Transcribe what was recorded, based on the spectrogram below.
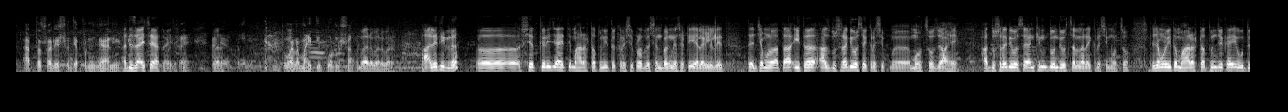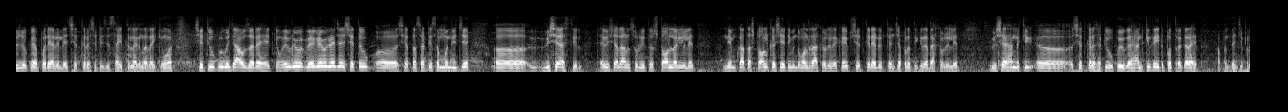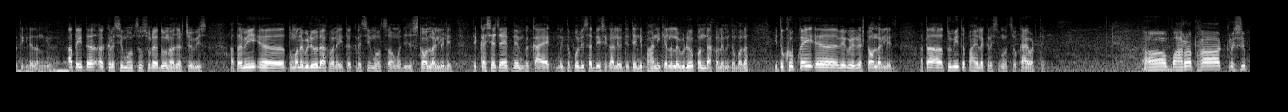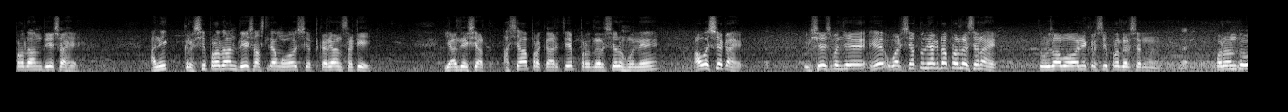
आत्ताच आले सध्या पण आणि आधी जायचं आहे आतमध्ये बरं. तुम्हाला माहिती पूर्ण सांग बरं बरं बरं. आले तिकडं अं, शेतकरी जे आहेत ते महाराष्ट्रातून इथं कृषी प्रदर्शन बघण्यासाठी यायला लागलेले आहेत. त्यांच्यामुळं आता इथं आज दुसरा दिवस आहे कृषी अं, महोत्सव जो आहे. हा दुसरा दिवस आहे आणखीन दोन दिवस चालणार आहे कृषी महोत्सव. त्याच्यामुळे इथं महाराष्ट्रातून जे काही उद्योजक व्यापारी आलेले आहेत शेतकऱ्यासाठी जे साहित्य लागणार आहे किंवा शेती उपयोगी जे अवजारे आहेत किंवा वेगळे वेगळे वेगळे जे शेती शेतासाठी संबंधित जे अं, विषय असतील त्या विषयाला अनुसरून इथं स्टॉल लागलेले आहेत. नेमकं आता स्टॉल कसे आहे ते मी तुम्हाला दाखवलेले आहे. काही शेतकरी आले आहेत त्यांच्या प्रतिक्रिया दाखवलेल्या आहेत. विषय हा नक्की शेतकऱ्यासाठी उपयोगी आहे. आणखीन काही इथं पत्रकार आहेत आपण त्यांची प्रतिक्रिया जाणून घेऊया. आता इथं कृषी महोत्सव सुरू आहे दोन हजार चोवीस. आता मी तुम्हाला व्हिडिओ दाखवला इथं कृषी महोत्सवामध्ये जे स्टॉल लागलेले आहेत ते कशाचे आहेत नेमकं काय आहे? इथं पोलीस अधीक्षक आले होते त्यांनी पाहणी केलेला व्हिडिओ पण दाखवला मी तुम्हाला. इथं खूप काही वेगवेगळे स्टॉल लागले आहेत. आता तुम्ही इथं पाहिलं कृषी महोत्सव काय वाटतं भारत हा कृषीप्रधान देश आहे. आणि कृषीप्रधान देश असल्यामुळं शेतकऱ्यांसाठी या देशात अशा प्रकारचे प्रदर्शन होणे आवश्यक आहे. विशेष म्हणजे हे वर्षातून एकदा प्रदर्शन आहे तुळजाभवानी कृषी प्रदर्शन म्हणून. परंतु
